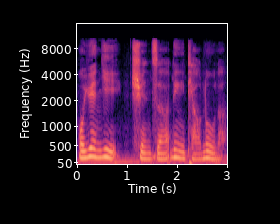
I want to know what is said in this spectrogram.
我愿意选择另一条路了。”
